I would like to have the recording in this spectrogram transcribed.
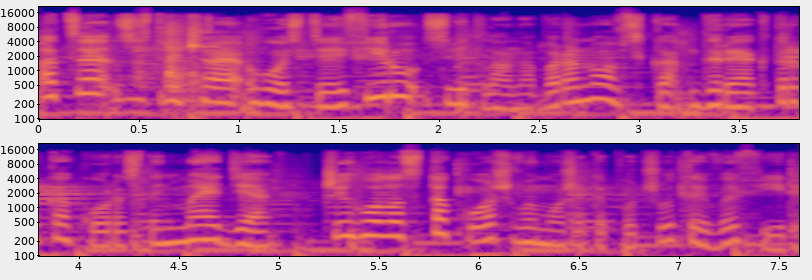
А це зустрічає гостя ефіру Світлана Барановська, директорка Коростень Медіа, чий голос також ви можете почути в ефірі.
